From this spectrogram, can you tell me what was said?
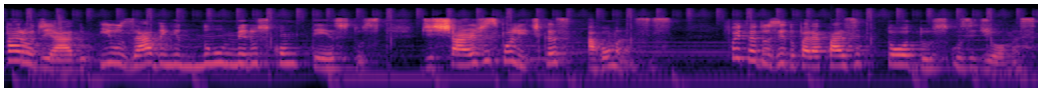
parodiado e usado em inúmeros contextos, de charges políticas a romances. Foi traduzido para quase todos os idiomas.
